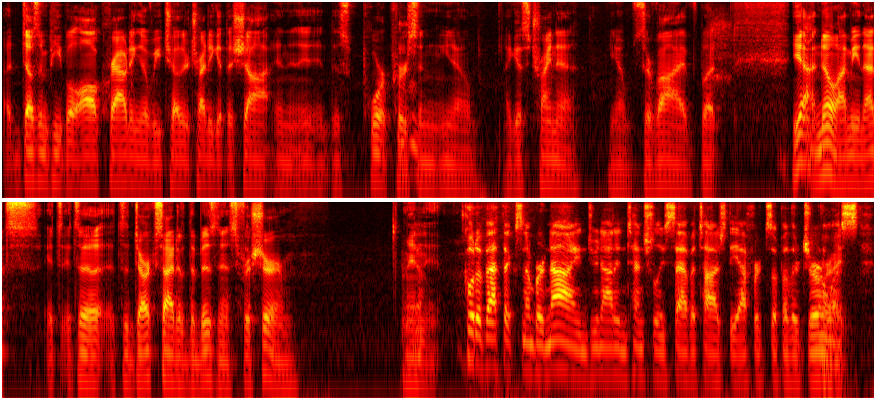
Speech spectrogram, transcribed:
a dozen people all crowding over each other trying to get the shot and, and this poor mm-hmm. person you know i guess trying to you know survive but yeah no i mean that's it's it's a it's a dark side of the business for sure and yeah. code of ethics number nine do not intentionally sabotage the efforts of other journalists right.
